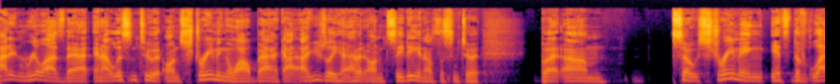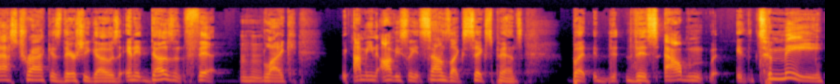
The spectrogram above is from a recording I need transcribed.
I didn't realize that, and I listened to it on streaming a while back. I, I usually have it on CD, and I was listening to it, but um, so streaming, it's the last track is "There She Goes," and it doesn't fit. Like, I mean, obviously, it sounds like Sixpence, but th- this album, it- to me,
